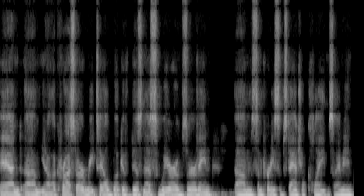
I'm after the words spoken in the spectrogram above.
And um, you know, across our retail book of business, we are observing um, some pretty substantial claims. I mean,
